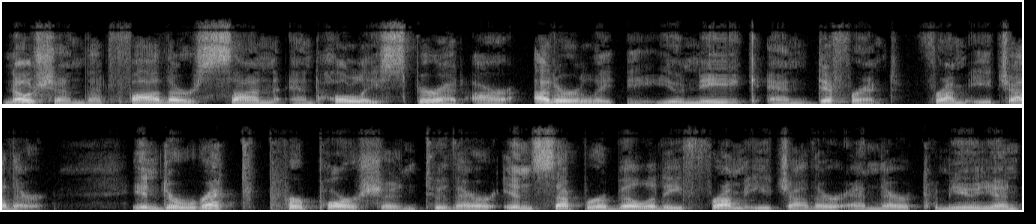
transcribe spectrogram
notion that Father, Son, and Holy Spirit are utterly unique and different from each other in direct proportion to their inseparability from each other and their communion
